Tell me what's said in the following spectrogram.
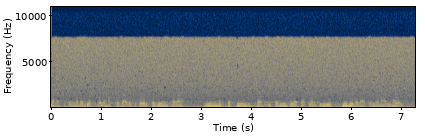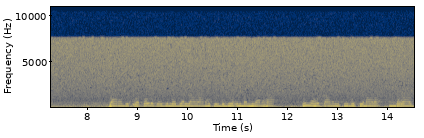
دغه صفاتونه به دوی خپله مقصد دا دی چی کول په ذهن سره ذهن مستقیم طبع سلیم خدای پاک ورکړي نو دوی به دا څنګه معلومول دارنګه وقول زيد رضي الله عنه في البيوع المنهي عنها انه كان يصيب الثمار مراض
